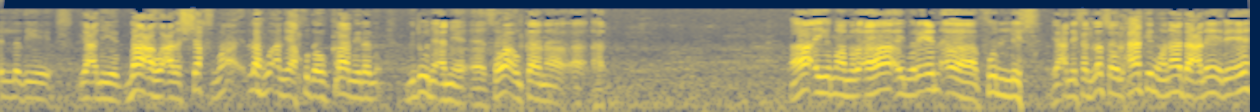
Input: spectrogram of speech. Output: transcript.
الذي يعني باعه على الشخص ما له أن يأخذه كاملا بدون أن سواء كان آه ها أي امرأة أي امرئ آه فلس. يعني فلسه الحاكم ونادى عليه بايه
